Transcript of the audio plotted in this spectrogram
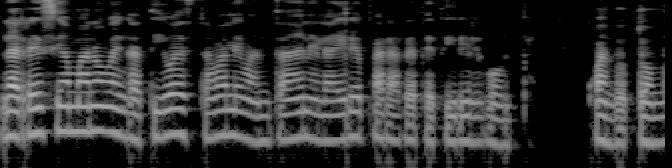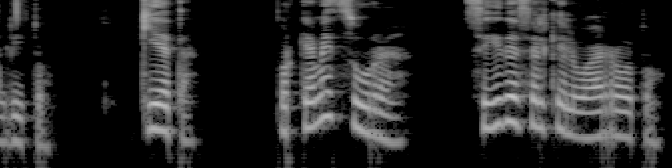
La recia mano vengativa estaba levantada en el aire para repetir el golpe, cuando Tom gritó Quieta. ¿Por qué me zurra? Sid es el que lo ha roto.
